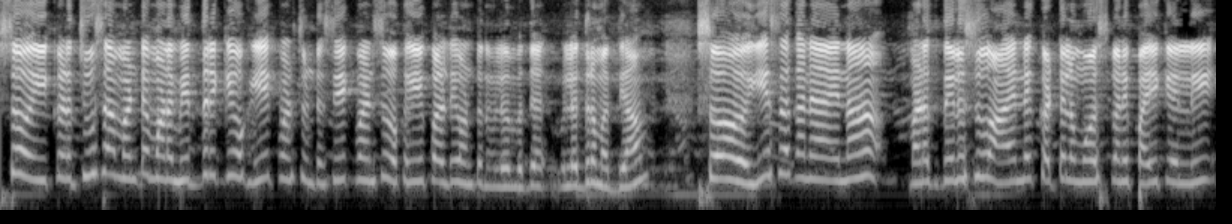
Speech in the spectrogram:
సో ఇక్కడ చూసామంటే మనం ఇద్దరికి ఒక ఈక్వెన్స్ ఉంటుంది. సీక్వెన్స్ ఒక ఈక్వాలిటీ ఉంటుంది మధ్య- వీళ్ళిద్దరి మధ్య. సో ఈసాక్ అనే ఆయన మనకు తెలుసు ఆయనే కట్టెలు మోసుకొని పైకి వెళ్ళి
